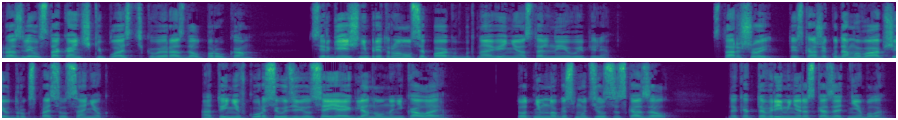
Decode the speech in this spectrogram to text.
Разлил стаканчики пластиковые, раздал по рукам. Сергеич не притронулся по обыкновению, остальные выпили. «Старшой, ты скажи, куда мы вообще?» вдруг спросил Санек. «А ты не в курсе?» удивился я и глянул на Николая. Тот немного смутился, сказал. Да как-то времени рассказать не было.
